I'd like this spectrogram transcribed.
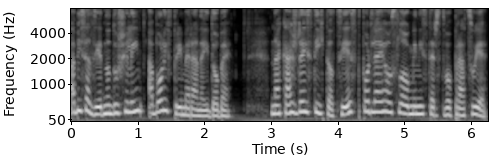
aby sa zjednodušili a boli v primeranej dobe. Na každej z týchto ciest podľa jeho slov ministerstvo pracuje.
